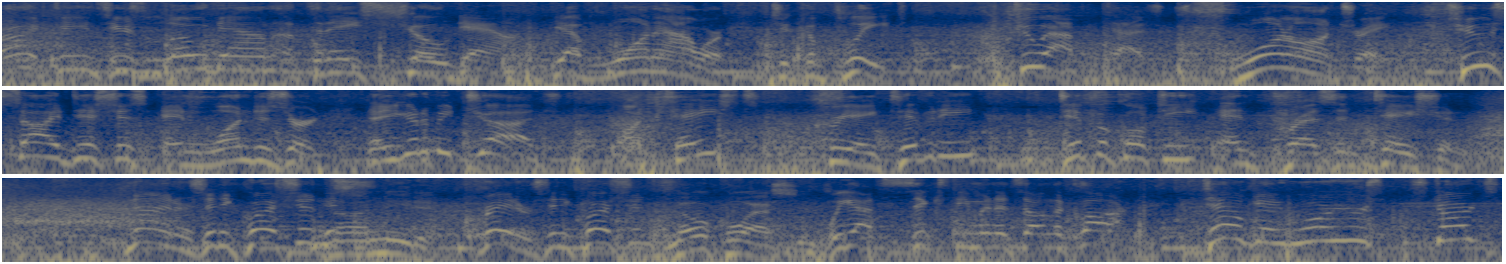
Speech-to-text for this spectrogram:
All right, teams, here's the lowdown of today's showdown. You have one hour to complete two appetizers, one entree, two side dishes, and one dessert. Now, you're going to be judged on taste, creativity, difficulty, and presentation. Niners, any questions? None needed. Raiders, any questions? No questions. We got 60 minutes on the clock. Tailgate Warriors starts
